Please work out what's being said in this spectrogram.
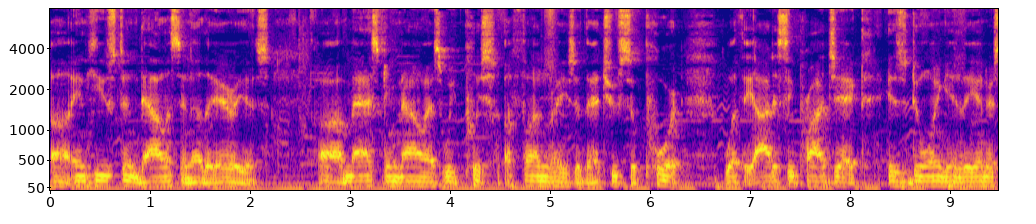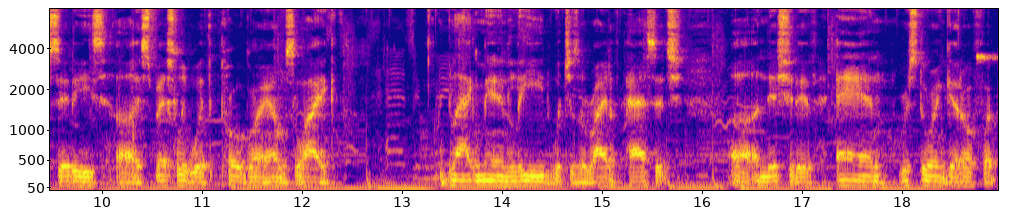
uh, in Houston, Dallas, and other areas. Uh, I'm asking now as we push a fundraiser that you support what the Odyssey Project is doing in the inner cities, uh, especially with programs like Black Men Lead, which is a rite of passage uh, initiative, and Restoring Ghetto for,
